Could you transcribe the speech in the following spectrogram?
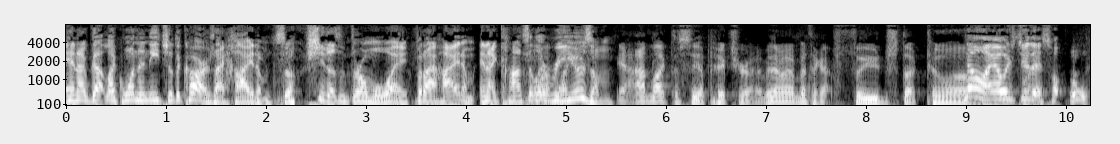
and I've got like one in each of the cars. I hide them so she doesn't throw them away, but I hide them, and I constantly Well, I'd like- reuse them. Yeah, I'd like to see a picture. I, mean, I bet they got food stuck to them. No, I always do this. Oh.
